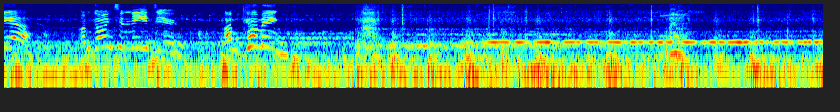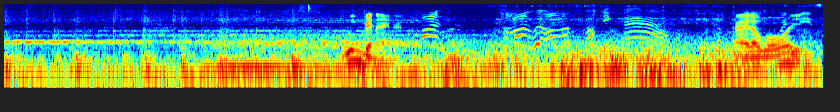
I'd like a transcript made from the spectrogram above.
here. I'm going to need you. I'm coming. วิ่งไปไหนเนี่ย Come on. Come on, we're almost fucking there. ไกลแล้วโว้ย With these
